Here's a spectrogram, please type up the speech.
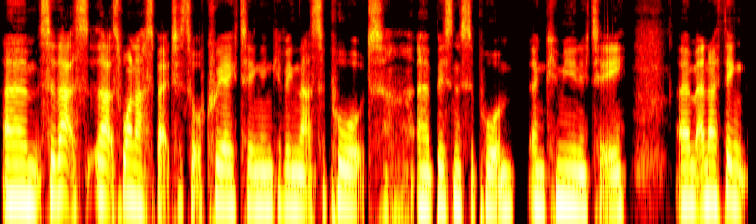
um, so that's that's one aspect is sort of creating and giving that support, uh, business support and, and community. Um, and I think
